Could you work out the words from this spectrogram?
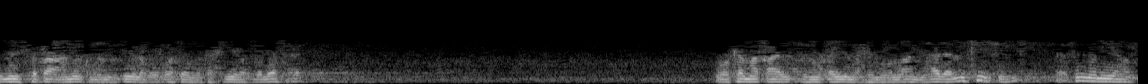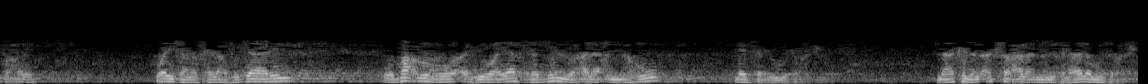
ومن استطاع منكم أن يطيل غرته وتحجيره فليفعل وكما قال ابن القيم رحمه الله أن هذا من كيسه في النونية والصحيح وإن كان الخلاف جار وبعض الروايات تدل على أنه ليس بالمدرج لكن الأكثر على أن مثل هذا مدرج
